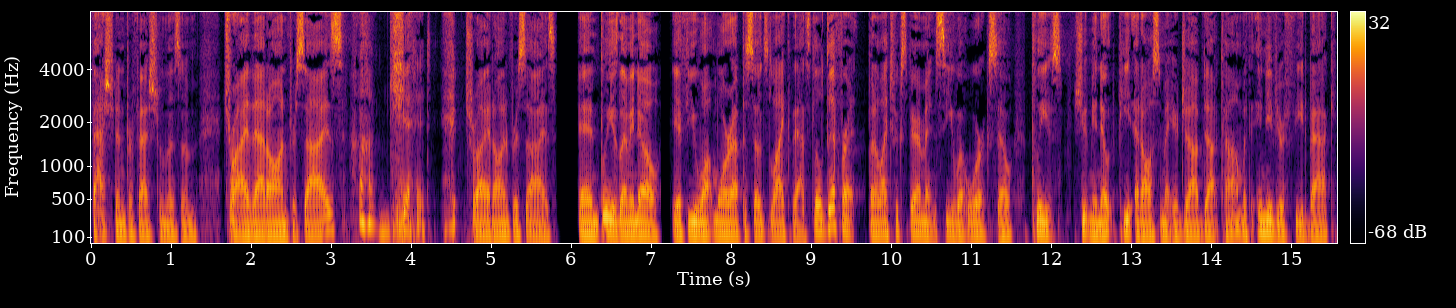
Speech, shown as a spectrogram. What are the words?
fashion and professionalism. Try that on for size. Get it? Try it on for size. And please let me know if you want more episodes like that. It's a little different, but I like to experiment and see what works. So please shoot me a note, Pete at awesomeatyourjob.com with any of your feedback.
